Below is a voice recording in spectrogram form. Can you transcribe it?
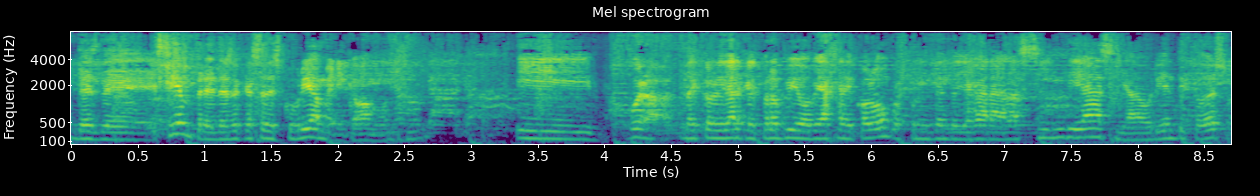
desde siempre, desde que se descubrió América, vamos. Y bueno, no hay que olvidar que el propio viaje de Colón pues fue un intento de llegar a las Indias y a Oriente y todo eso.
